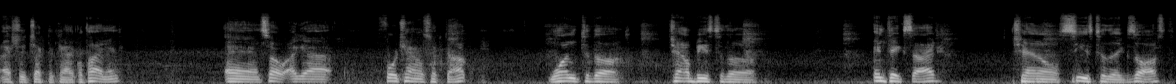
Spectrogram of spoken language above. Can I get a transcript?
actually check mechanical timing. And so I got four channels hooked up. One to the channel B's to the intake side, channel C's to the exhaust.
